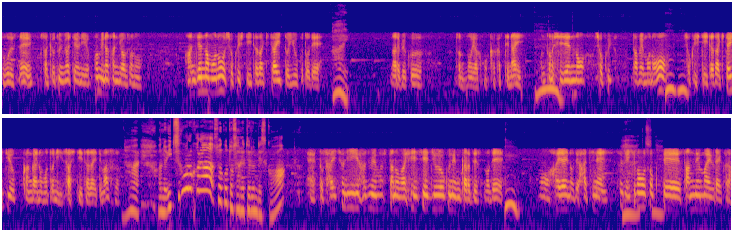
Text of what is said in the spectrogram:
そうですね、先ほど言いましたように、やっぱ皆さんにはその安全なものを食していただきたいということで、はい。なるべくその農薬もかかってない、うん本当の自然の食食べ物を食していただきたいという考えのもとにさせていただいてます。はい。あのいつ頃からそういうことをされてるんですか？えっと最初に始めましたのが平成16年からですので、うん。もう早いので8年、それで一番遅くて3年前ぐらいから、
